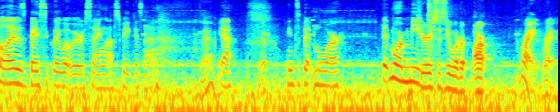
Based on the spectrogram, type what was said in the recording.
Well, that is basically what we were saying last week, isn't it? Yeah. Yeah. Yep. Needs a bit more, a bit more meat. Curious to see what are. Right, right.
